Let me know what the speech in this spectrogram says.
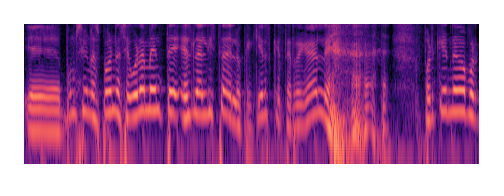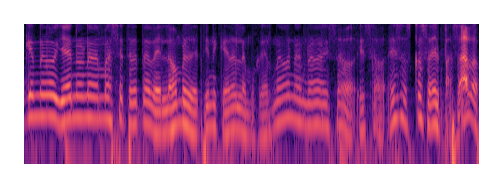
Eh, Pum, si nos pone, seguramente es la lista de lo que quieres que te regale. ¿Por qué no? ¿Por qué no? Ya no nada más se trata del hombre, le tiene que dar a la mujer. No, no, no, eso, eso, eso es cosa del pasado.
